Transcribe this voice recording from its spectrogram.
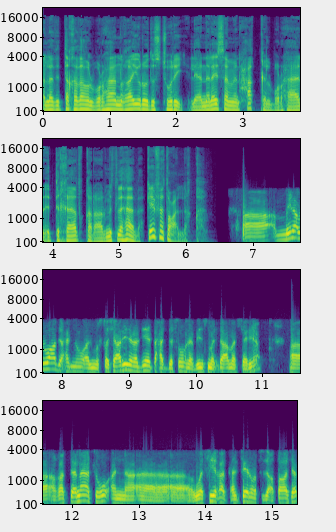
الذي اتخذه البرهان غير دستوري لأن ليس من حق البرهان اتخاذ قرار مثل هذا، كيف تعلق؟ آه من الواضح إنه المستشارين الذين يتحدثون باسم الدعم السريع آه قد تناسوا أن آه وثيقة 2019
